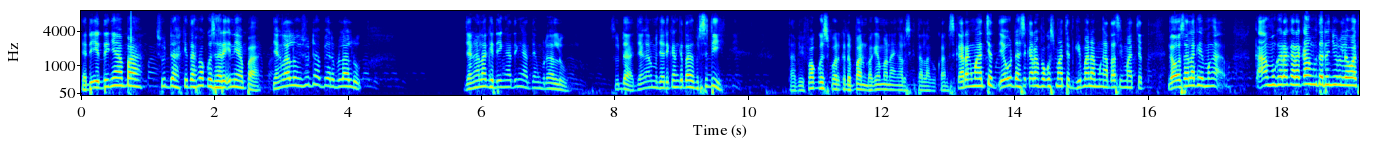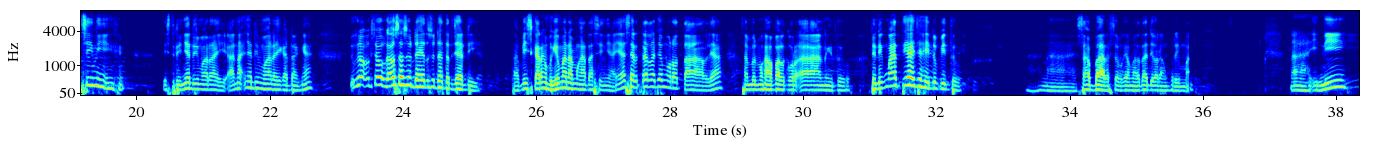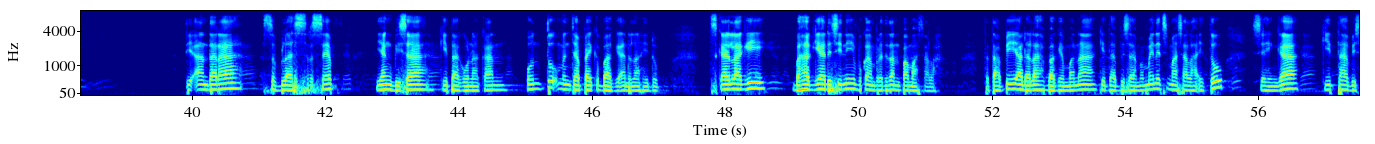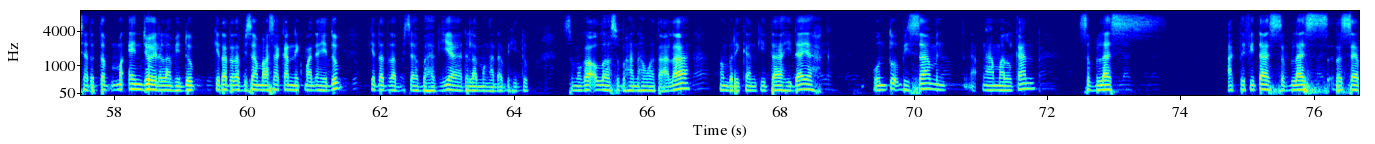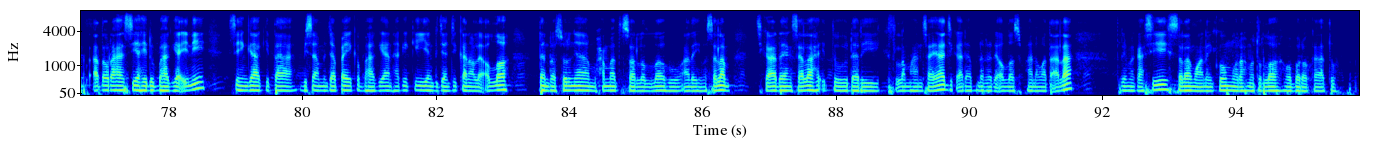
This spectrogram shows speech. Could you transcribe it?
Jadi intinya apa? Sudah kita fokus hari ini apa? Yang lalu sudah biar berlalu. Jangan lagi diingat-ingat yang berlalu. Sudah, jangan menjadikan kita bersedih. Tapi fokus ke depan bagaimana yang harus kita lakukan. Sekarang macet, ya udah sekarang fokus macet. Gimana mengatasi macet? Gak usah lagi kamu gara-gara kamu tadi nyuruh lewat sini. Istrinya dimarahi, anaknya dimarahi kadang ya. Gak usah sudah itu sudah terjadi. Tapi sekarang bagaimana mengatasinya? Ya sertel aja murotal ya, sambil menghafal Quran gitu. Dinikmati aja hidup itu. Nah, sabar sebagaimana tadi orang beriman. Nah, ini di antara 11 resep yang bisa kita gunakan untuk mencapai kebahagiaan dalam hidup. Sekali lagi, bahagia di sini bukan berarti tanpa masalah tetapi adalah bagaimana kita bisa memanage masalah itu sehingga kita bisa tetap enjoy dalam hidup, kita tetap bisa merasakan nikmatnya hidup, kita tetap bisa bahagia dalam menghadapi hidup. Semoga Allah Subhanahu wa taala memberikan kita hidayah untuk bisa mengamalkan 11 aktivitas 11 resep atau rahasia hidup bahagia ini sehingga kita bisa mencapai kebahagiaan hakiki yang dijanjikan oleh Allah dan Rasulnya Muhammad Sallallahu Alaihi Wasallam. Jika ada yang salah itu dari keselamahan saya, jika ada benar dari Allah Subhanahu Wa Taala. Terima kasih. Assalamualaikum warahmatullahi wabarakatuh.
